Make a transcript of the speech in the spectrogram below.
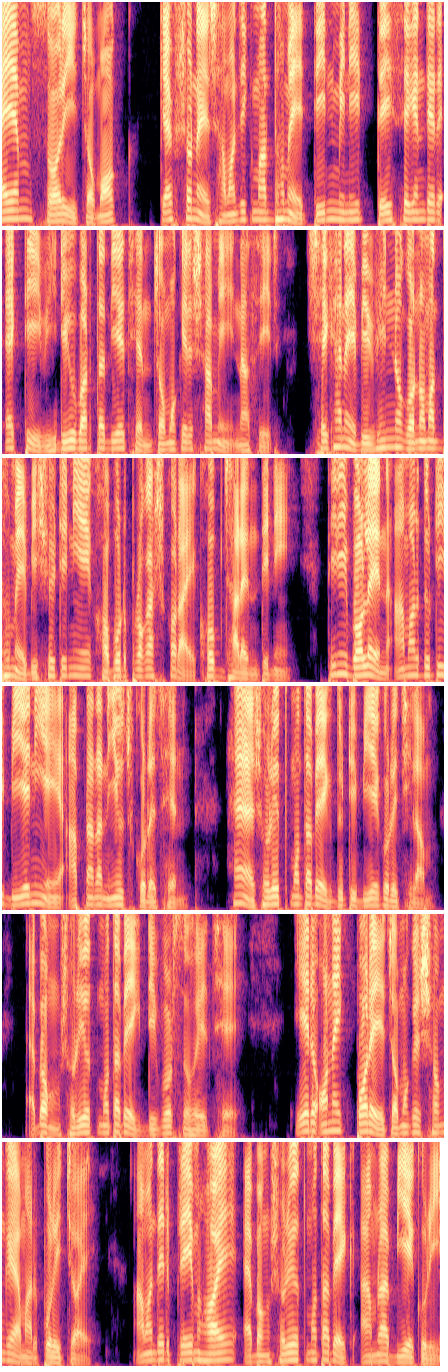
আই এম সরি চমক। ক্যাপশনে সামাজিক মাধ্যমে তিন মিনিট তেইশ সেকেন্ডের একটি ভিডিও বার্তা দিয়েছেন চমকের স্বামী নাসির। সেখানে বিভিন্ন গণমাধ্যমে বিষয়টি নিয়ে খবর প্রকাশ করায় ক্ষোভ ঝাড়েন তিনি। তিনি বলেন, আমার দুটি বিয়ে নিয়ে আপনারা নিউজ করেছেন। হ্যাঁ শরীয়ত মোতাবেক দুটি বিয়ে করেছিলাম এবং শরীয়ত মোতাবেক ডিভোর্সও হয়েছে। এর অনেক পরে চমকের সঙ্গে আমার পরিচয়। আমাদের প্রেম হয় এবং শরীয়ত মোতাবেক আমরা বিয়ে করি।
